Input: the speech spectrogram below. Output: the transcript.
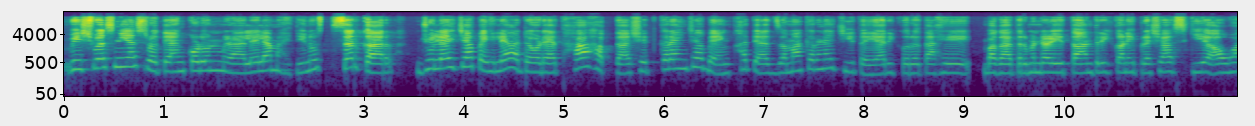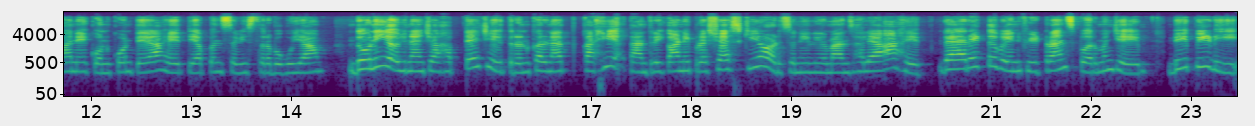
विश्वसनीय स्रोत्यांकडून मिळालेल्या माहितीनुसार सरकार जुलैच्या पहिल्या आठवड्यात हा हप्ता शेतकऱ्यांच्या बँक खात्यात जमा करण्याची तयारी करत आहे. बघा तर मंडळी तांत्रिक आणि प्रशासकीय आव्हाने कोणकोणते आहेत ते आपण सविस्तर बघूया. दोन्ही योजनांच्या हप्त्याचे वितरण करण्यात काही तांत्रिक आणि प्रशासकीय अडचणी निर्माण झाल्या आहेत. डायरेक्ट बेनिफिट ट्रान्सफर म्हणजे डी पी डी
